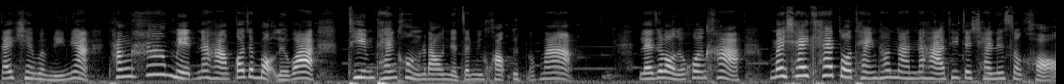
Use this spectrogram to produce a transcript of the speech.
ใกล้เคียงแบบนี้เนี่ยทั้ง 5 เม็ดนะคะ ก็จะบอกเลยว่าทีมแท้งของเราเนี่ยจะมีความอึดมากๆ และจะบอกทุกคนค่ะ ไม่ใช่แค่ตัวแทงเท่านั้นนะคะ ที่จะใช้ในส่วนของ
